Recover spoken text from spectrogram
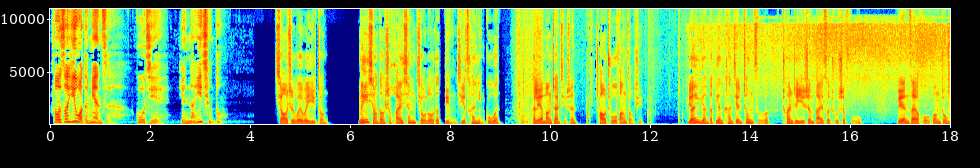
否则以我的面子，估计也难以请动。乔治微微一怔。没想到是怀香酒楼的顶级餐饮顾问，他连忙站起身，朝厨房走去。远远的便看见郑泽穿着一身白色厨师服，脸在火光中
